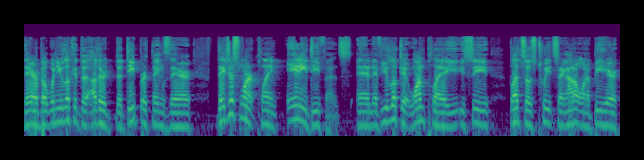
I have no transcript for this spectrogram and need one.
there. But when you look at the other, the deeper things there, they just weren't playing any defense. And if you look at one play, you, you see Bledsoe's tweet saying, I don't want to be here.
